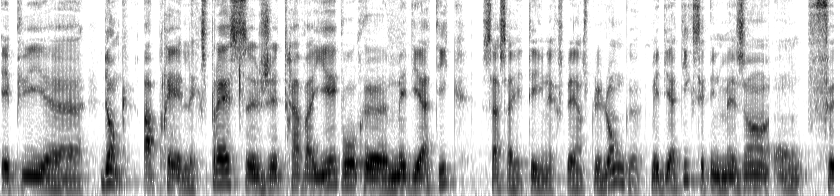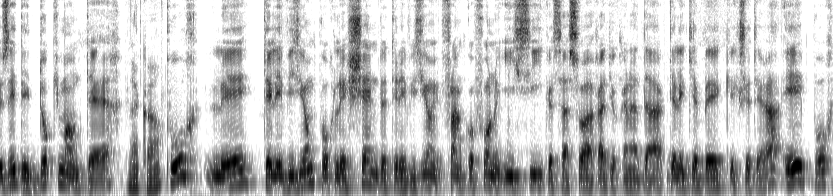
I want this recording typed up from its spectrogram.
Et puis, euh, donc, après l'Express, j'ai travaillé pour euh, Médiatique. Ça, ça a été une expérience plus longue. Médiatique, c'est une maison, on faisait des documentaires pour les télévisions, pour les chaînes de télévision francophones ici, que ce soit Radio-Canada, Télé-Québec, etc. Et pour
